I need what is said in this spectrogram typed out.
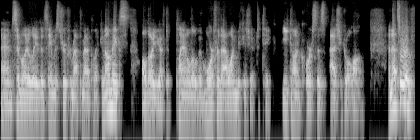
And similarly, the same is true for mathematical economics, although you have to plan a little bit more for that one because you have to take econ courses as you go along. And that sort of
